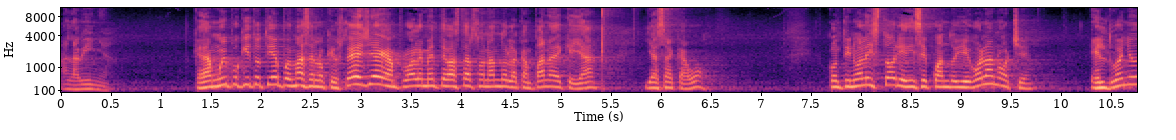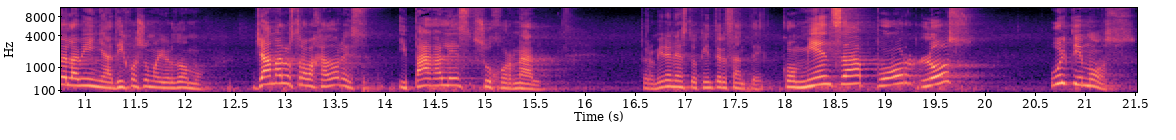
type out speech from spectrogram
a la viña. Queda muy poquito tiempo, es más, en lo que ustedes llegan probablemente va a estar sonando la campana de que ya, ya se acabó. Continúa la historia y dice, cuando llegó la noche, el dueño de la viña dijo a su mayordomo, llama a los trabajadores y págales su jornal. Pero miren esto, qué interesante. Comienza por los últimos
